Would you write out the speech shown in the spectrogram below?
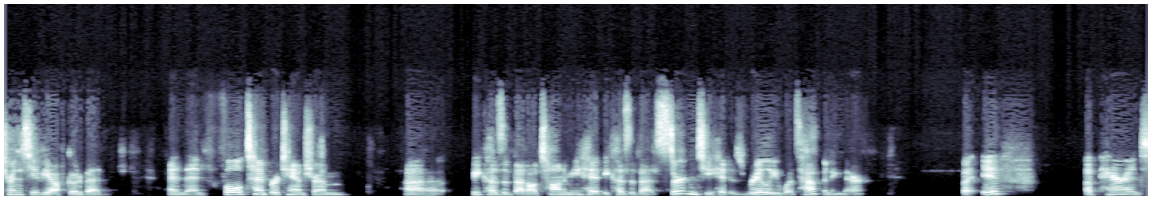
turn the TV off, go to bed, and then full temper tantrum uh, because of that autonomy hit, because of that certainty hit, is really what's happening there. But if a parent,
